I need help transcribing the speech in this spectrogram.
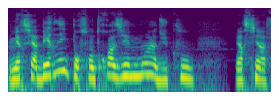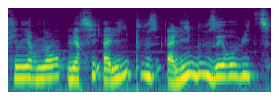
Merci à Bernie pour son troisième mois du coup. Merci infiniment. Merci à Libou08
